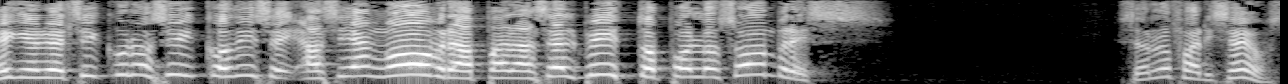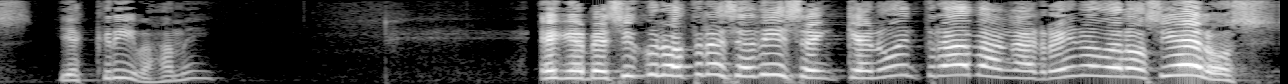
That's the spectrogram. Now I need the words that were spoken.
En el versículo 5 dice, hacían obras para ser vistos por los hombres. Son los fariseos y escribas, amén. En el versículo 13 dicen que no entraban al reino de los cielos,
